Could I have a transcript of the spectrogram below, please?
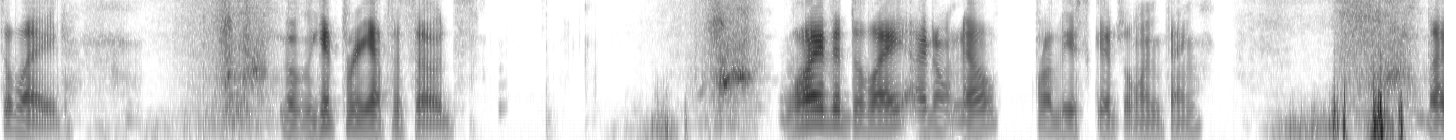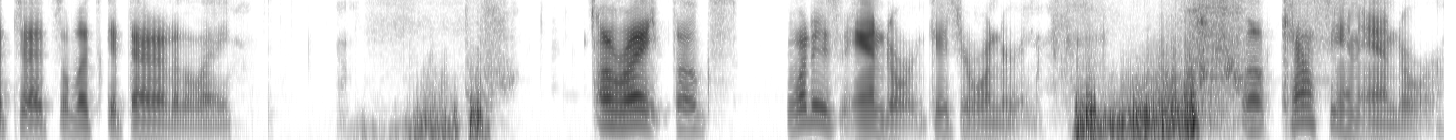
delayed, but we get three episodes. Why the delay? I don't know. Probably a scheduling thing. But uh, so let's get that out of the way. All right, folks. What is Andor, in case you're wondering? Well, Cassian Andor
